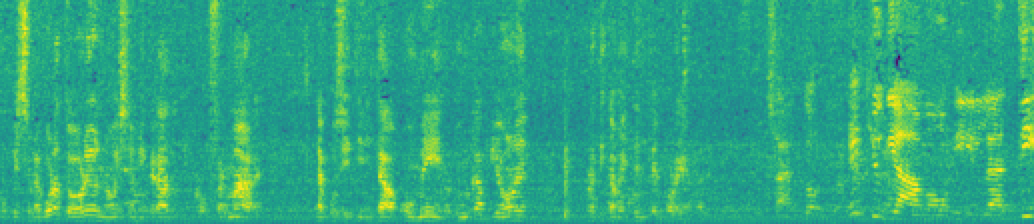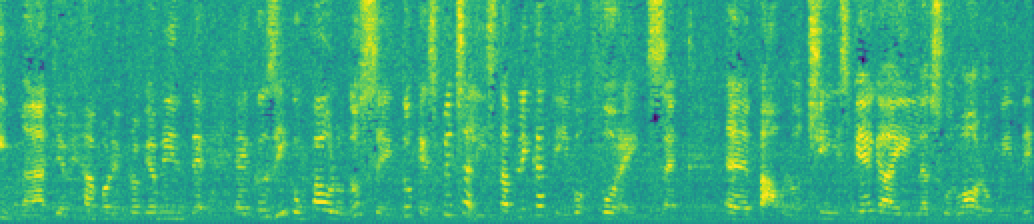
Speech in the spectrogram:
con questo laboratorio noi siamo in grado di confermare la positività o meno di un campione praticamente in tempo reale. Certo, e chiudiamo il team, chiamiamolo impropriamente eh, così, con Paolo Dossetto che è specialista applicativo forense. Eh, Paolo ci spiega il suo ruolo quindi?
